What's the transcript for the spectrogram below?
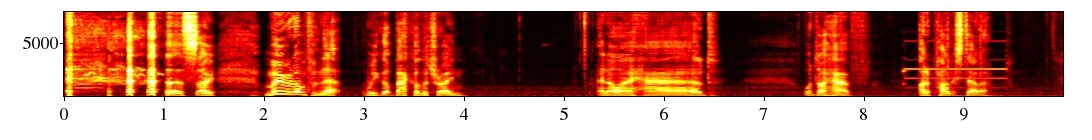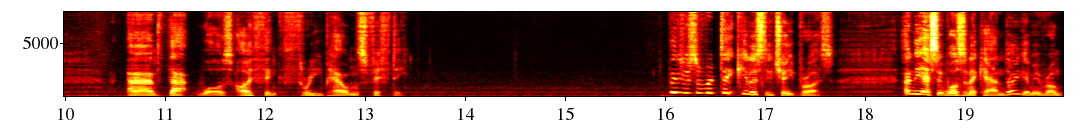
so moving on from that, we got back on the train and I had, what did I have? I had a Panic Stella. And that was, I think, £3.50 just a ridiculously cheap price. And yes, it was in a can, don't get me wrong,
